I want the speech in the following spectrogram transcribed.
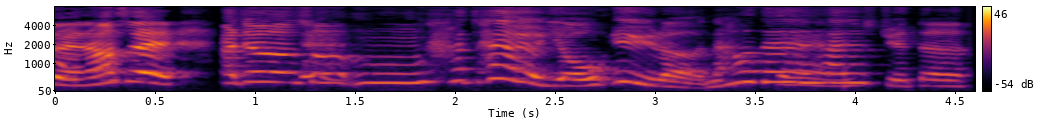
对，然后所以他就说：“嗯，他他又有犹豫了。”然后但是他就觉得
